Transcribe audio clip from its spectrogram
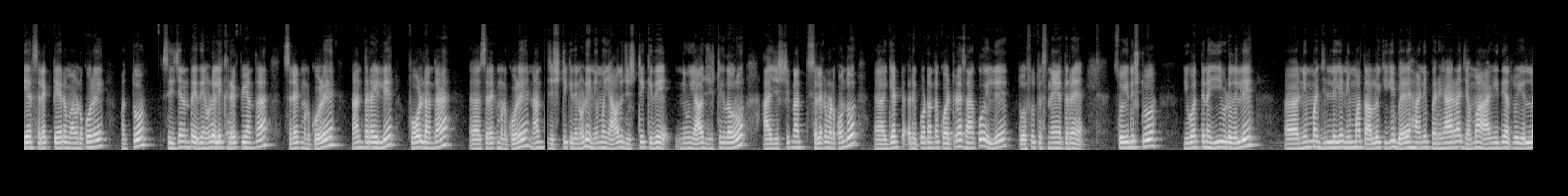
ಏರ್ ಸೆಲೆಕ್ಟ್ ಏರ್ ಮಾಡ್ಕೊಳ್ಳಿ ಮತ್ತು ಸೀಜನ್ ಅಂತ ಇದೆ ನೋಡಿ. ಅಲ್ಲಿ ಖರೀಫಿ ಅಂತ ಸೆಲೆಕ್ಟ್ ಮಾಡ್ಕೊಳ್ಳಿ. ನಂತರ ಇಲ್ಲಿ ಫೋಲ್ಡ್ ಅಂತ ಸೆಲೆಕ್ಟ್ ಮಾಡ್ಕೊಳ್ಳಿ. ನಂತರ ಡಿಸ್ಟಿಕ್ ಇದೆ ನೋಡಿ. ನಿಮ್ಮ ಯಾವುದು ಡಿಸ್ಟಿಕ್ ಇದೆ, ನೀವು ಯಾವ ಡಿಸ್ಟಿಕ್ದವರು ಆ ಡಿಸ್ಟಿಕ್ನ ಸೆಲೆಕ್ಟ್ ಮಾಡ್ಕೊಂಡು ಗೆಟ್ ರಿಪೋರ್ಟ್ ಅಂತ ಕೊಟ್ಟರೆ ಸಾಕು, ಇಲ್ಲಿ ತೋರಿಸುತ್ತೆ ಸ್ನೇಹಿತರೆ. ಸೊ ಇದಿಷ್ಟು ಇವತ್ತಿನ ಈ ವಿಡಿಯೋದಲ್ಲಿ. ನಿಮ್ಮ ಜಿಲ್ಲೆಗೆ, ನಿಮ್ಮ ತಾಲೂಕಿಗೆ ಬೆಳೆ ಹಾನಿ ಪರಿಹಾರ ಜಮಾ ಆಗಿದೆ ಅಥವಾ ಎಲ್ಲ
